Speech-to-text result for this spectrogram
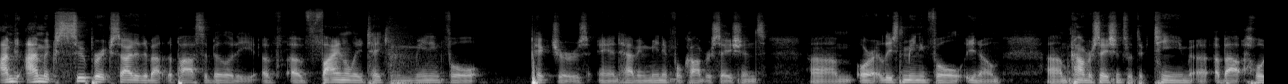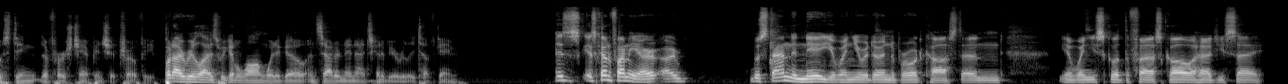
I'm I'm super excited about the possibility of of finally taking meaningful pictures and having meaningful conversations, um, or at least meaningful, you know, um, conversations with the team uh, about hosting the first championship trophy. But I realize we got a long way to go, and Saturday night's going to be a really tough game. It's it's kind of funny. I, I was standing near you when you were doing the broadcast, and you know when you scored the first goal, I heard you say,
